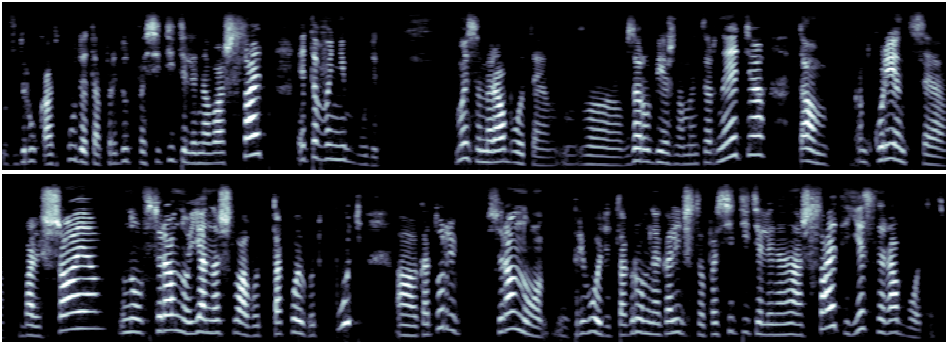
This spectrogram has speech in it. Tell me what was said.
вдруг откуда-то придут посетители на ваш сайт, этого не будет. Мы с вами работаем в, в зарубежном интернете, там конкуренция большая, но все равно я нашла вот такой вот путь, а, который все равно приводит огромное количество посетителей на наш сайт, если работать.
